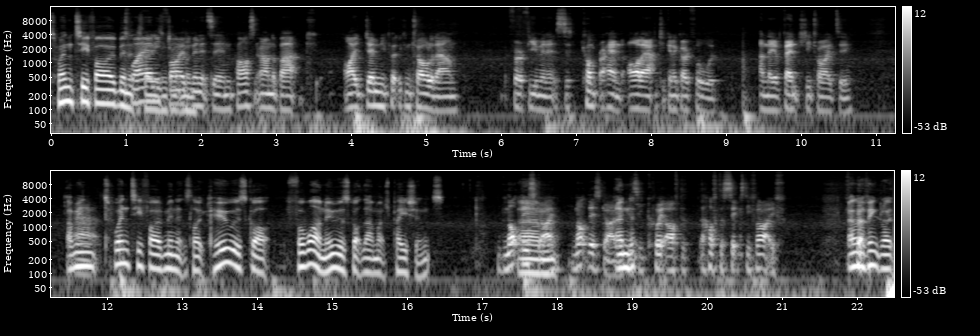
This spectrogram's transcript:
25 minutes, ladies twenty five minutes in, passing around the back. I genuinely put the controller down for a few minutes to comprehend are they actually going to go forward, and they eventually tried to. I mean, Uh, 25 minutes. Like, who has got, for one, who has got that much patience? Not this Um, guy, not this guy, and- because he quit after after sixty five. And I think, like,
